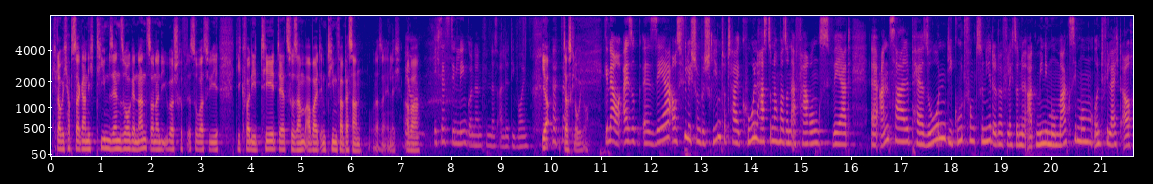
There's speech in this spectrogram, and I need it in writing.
ich glaube, ich habe es da gar nicht Teamsensor genannt, sondern die Überschrift ist sowas wie die Qualität der Zusammenarbeit im Team verbessern oder so ähnlich. Ja, Aber ich setze den Link und dann finden das alle, die wollen. Ja, das glaube ich auch. Genau, also äh, sehr ausführlich schon beschrieben, total cool. Hast du noch mal so einen Erfahrungswert äh, Anzahl Personen, die gut funktioniert oder vielleicht so eine Art Minimum, Maximum und vielleicht auch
